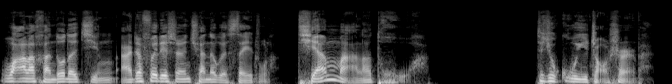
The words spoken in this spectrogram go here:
挖了很多的井，啊，这非利士人全都给塞住了，填满了土啊，这就故意找事儿呗。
